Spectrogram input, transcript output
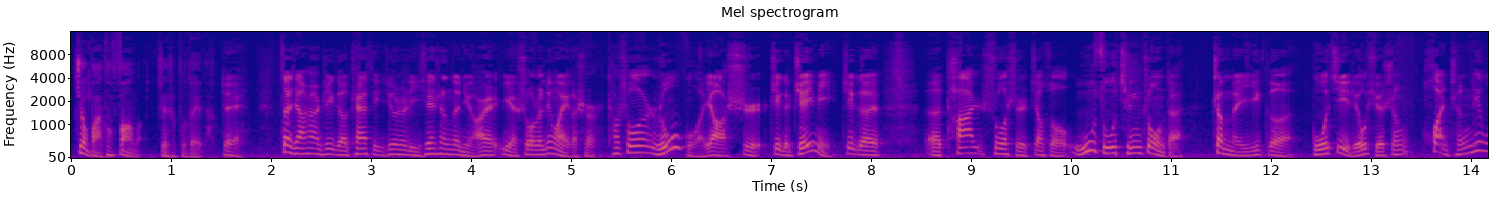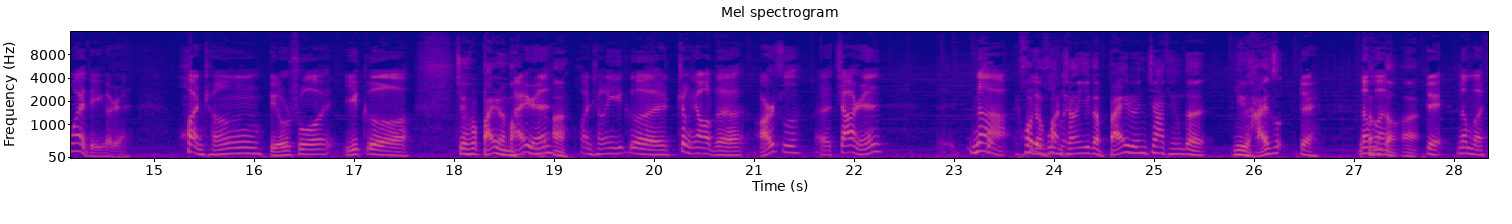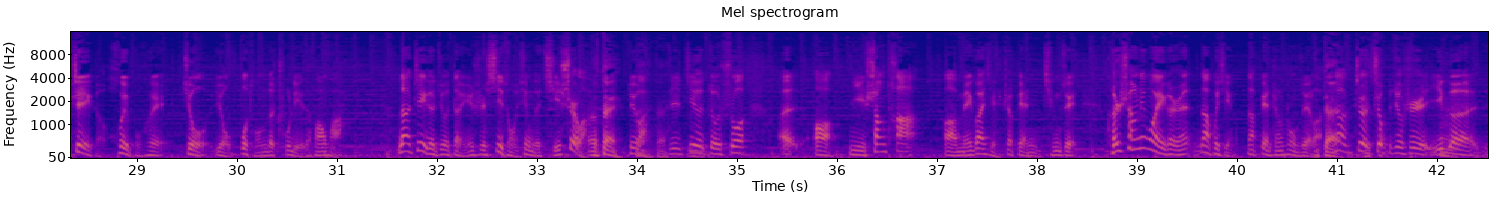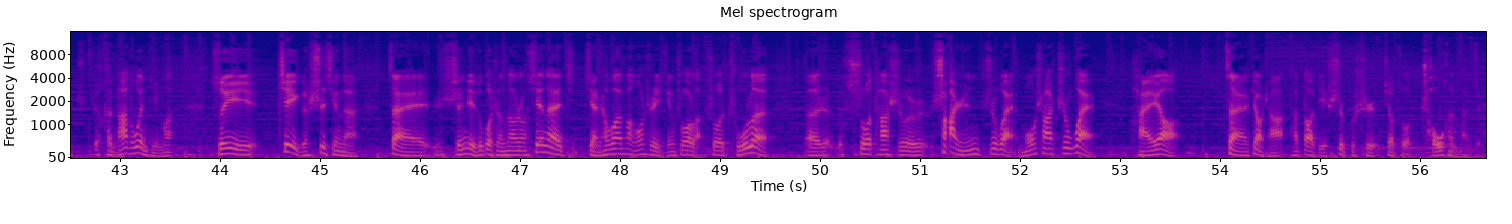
就把他放了，这是不对的。对，再加上这个 Kathy，就是李先生的女儿，也说了另外一个事儿。她说，如果要是这个 Jamie，这个呃，他说是叫做无足轻重的这么一个国际留学生，换成另外的一个人，换成比如说一个。就说白人吧，白人啊，换成一个政要的儿子，呃，家人，那或者换成一个白人家庭的女孩子，对，那么等等啊，对，那么这个会不会就有不同的处理的方法？那这个就等于是系统性的歧视了，呃，对，对吧？对，就是说，呃，哦，你伤他啊，没关系，这变轻罪，可是伤另外一个人那不行，那变成重罪了，那这这不就是一个很大的问题吗？所以这个事情呢，在审理的过程当中，现在检察官办公室已经说了，说除了呃说他是杀人之外，谋杀之外，还要再调查他到底是不是叫做仇恨犯罪。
